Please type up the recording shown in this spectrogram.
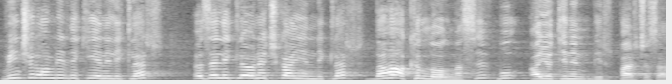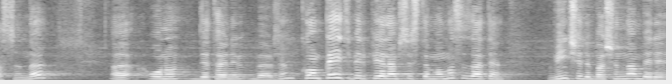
Winchill 11'deki yenilikler, özellikle öne çıkan yenilikler daha akıllı olması. Bu IoT'nin bir parçası aslında. Ee, onu detayını vereceğim. Complete bir PLM sistem olması zaten Winchill'in başından beri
